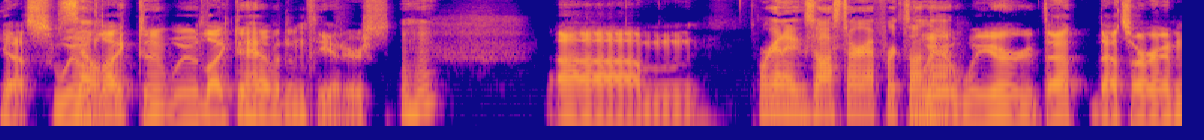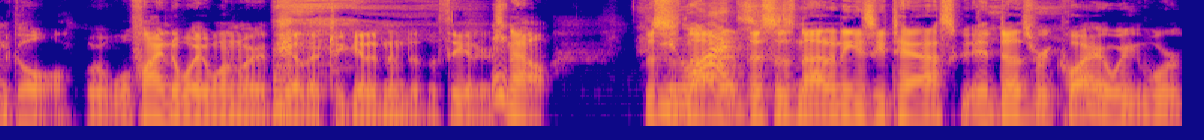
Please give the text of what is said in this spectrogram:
Yes, we So- would like to. We would like to have it in theaters. Mhm. Um, We're going to exhaust our efforts on we, that. we are that. That's our end goal. We'll, we'll find a way, one way or the other, to get it into the theaters. Now, this You is not. A, this is not an easy task. It does require. We we're,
